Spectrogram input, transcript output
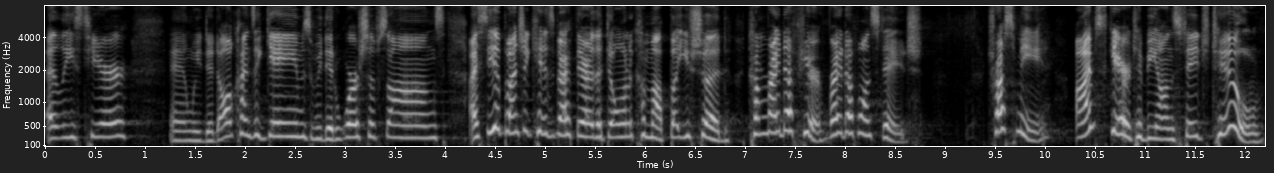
at least here. And we did all kinds of games. We did worship songs. I see a bunch of kids back there that don't want to come up, but you should. Come right up here, right up on stage. Trust me, I'm scared to be on stage too.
